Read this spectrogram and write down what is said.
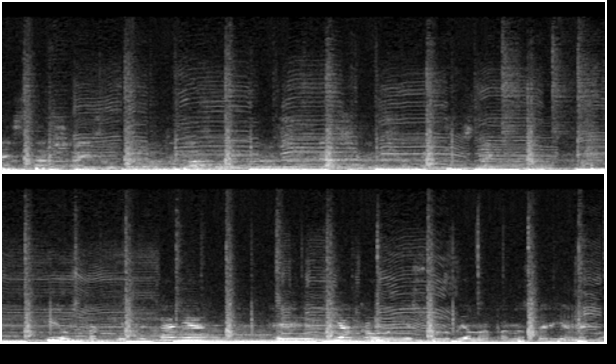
najstarsza jest motywacja mojego z 76. I ostatnie pytanie. Jaka jest ulubiona pana seria Lego?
